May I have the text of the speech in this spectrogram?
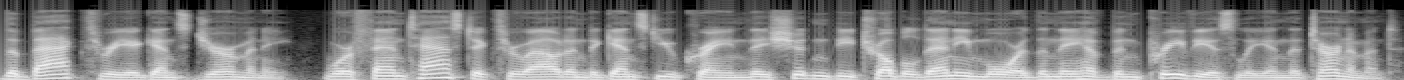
The back three against Germany were fantastic throughout and against Ukraine they shouldn't be troubled any more than they have been previously in the tournament.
